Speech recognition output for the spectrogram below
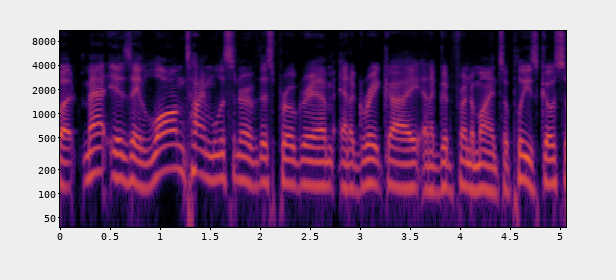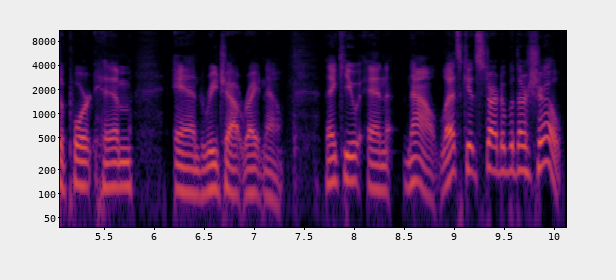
But Matt is a longtime listener of this program and a great guy and a good friend of mine. So please go support him and reach out right now. Thank you. And now let's get started with our show.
